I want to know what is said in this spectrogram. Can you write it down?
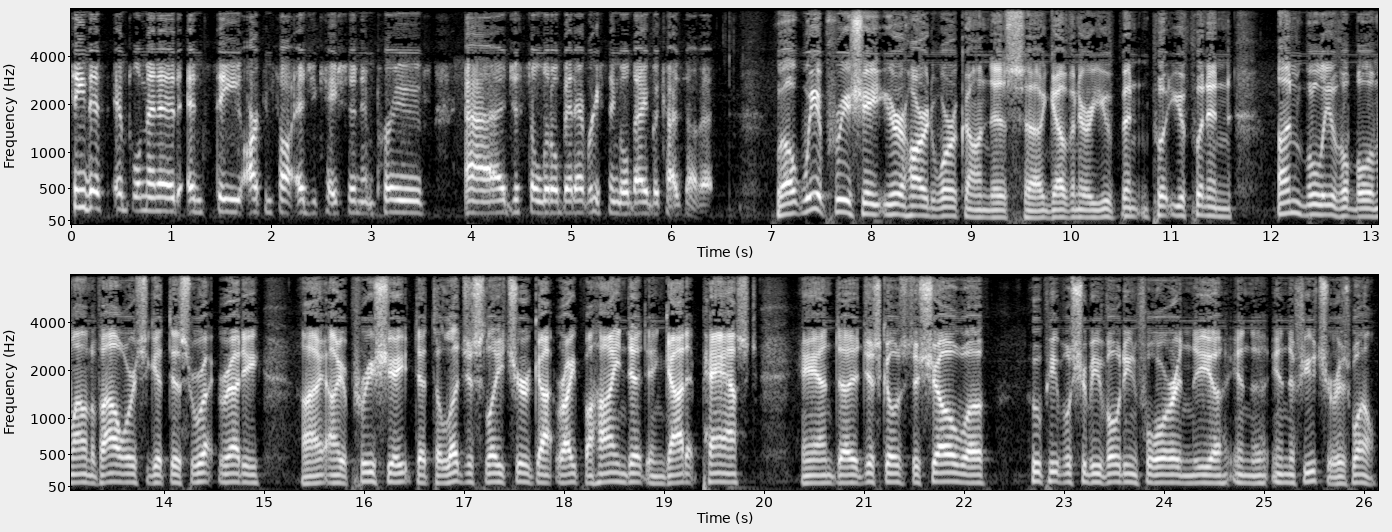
see this implemented and see Arkansas education improve uh, just a little bit every single day because of it. Well, we appreciate your hard work on this, uh, Governor. You've been put you've put in unbelievable amount of hours to get this re- ready. I, I, appreciate that the legislature got right behind it and got it passed, and uh, it just goes to show uh, who people should be voting for in the uh, in the in the future as well.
